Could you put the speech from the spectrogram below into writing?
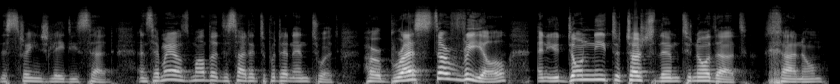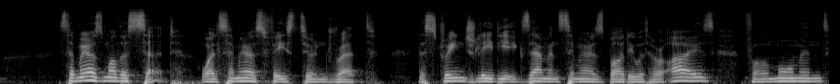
the strange lady said. And Samira's mother decided to put an end to it. Her breasts are real, and you don't need to touch them to know that, Khanum. Samira's mother said, while Samira's face turned red. The strange lady examined Samira's body with her eyes for a moment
